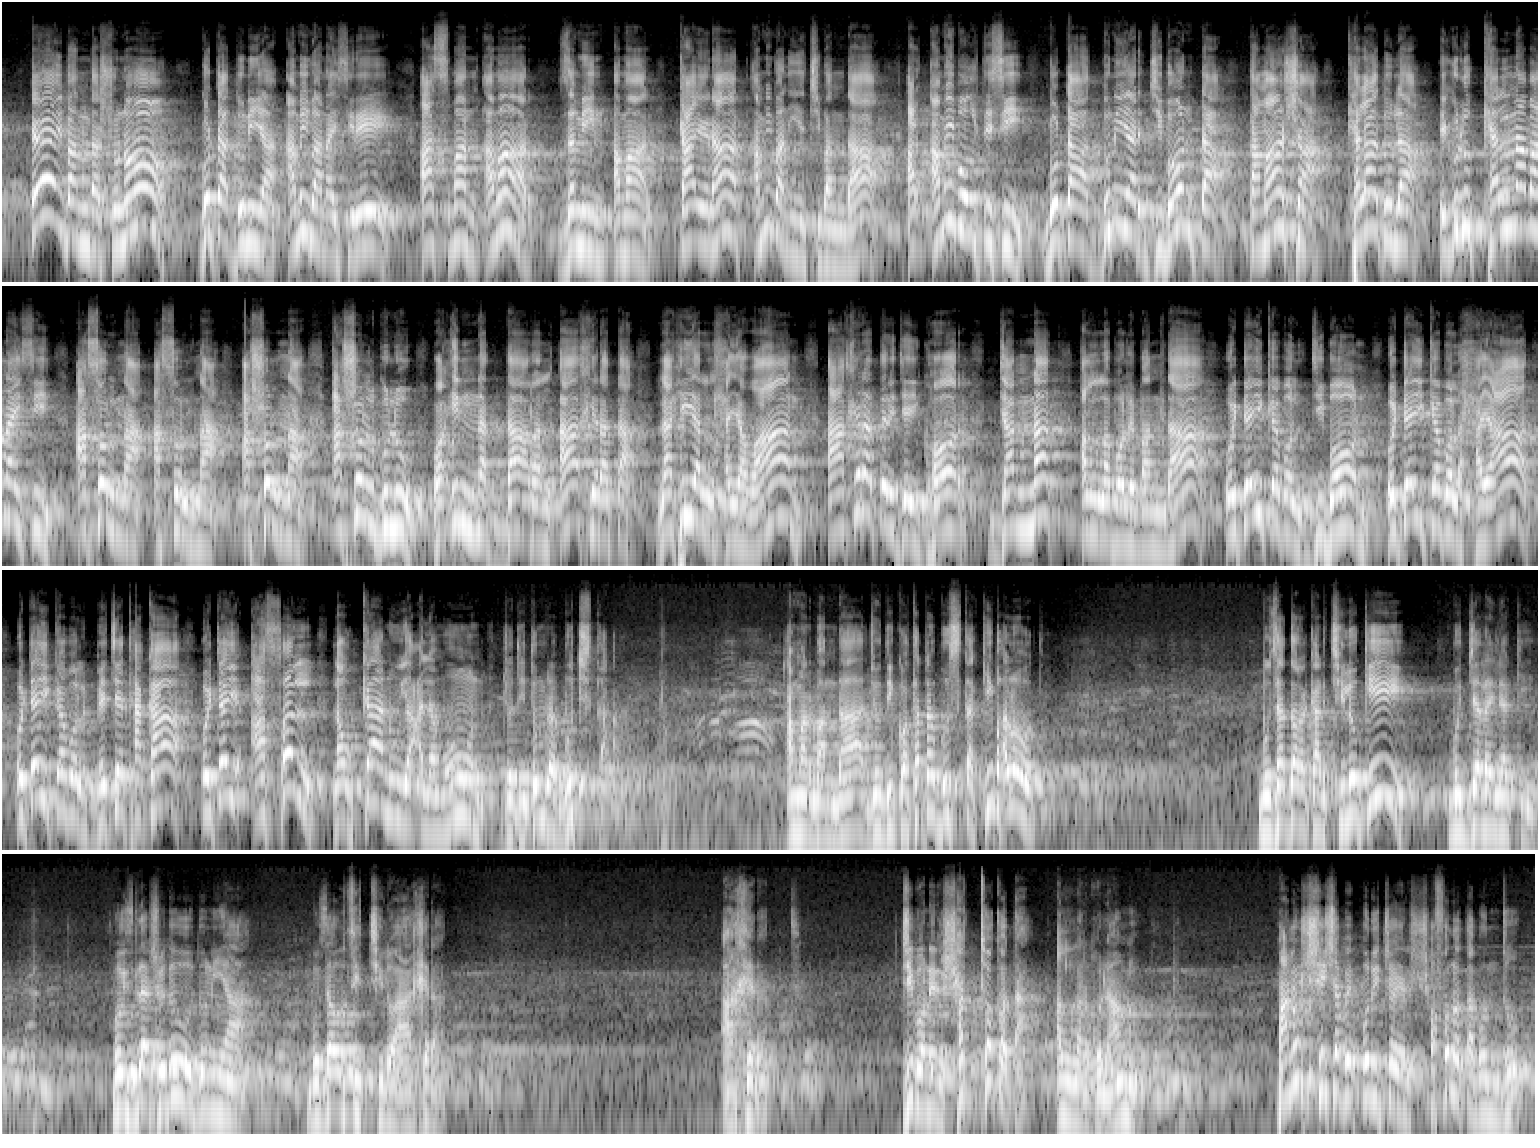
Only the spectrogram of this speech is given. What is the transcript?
এই বান্দা, শুনো, গোটা দুনিয়া আমি বানাইছি রে। আসমান আমার, জমিন আমার কায়রাত আমি বানিয়েছি বান্দা। আর আমি বলতেছি, গোটা দুনিয়ার জীবনটা তামাশা খেলাধুলা, এগুলো খেলনা বানাইছি। আসল না আসল না আসল না, আসলগুলো ও ইন্নাদ দার আল আখেরাতা লাহিয়াল হায়াওয়ান। আখেরাতের যেই ঘর, জান্নাত, আল্লাহ বলে, বান্দা, ওইটাই কেবল জীবন, ওইটাই কেবল হায়াত, ওইটাই কেবল বেঁচে থাকা, ওইটাই আসল। লাউকানু আলামুন যদি তোমরা বুঝতা। আমার বান্দা, যদি কথাটা বুঝতা, কি ভালো হতো? বুঝা দরকার ছিল কি? বুঝা লাইলা কি? বুঝলা শুধু দুনিয়া। বোঝা উচিত ছিল আখেরাত। আখেরাত। জীবনের সার্থকতা আল্লাহর গোলামি। মানুষ হিসাবে পরিচয়ের সফলতা বন্ধু।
